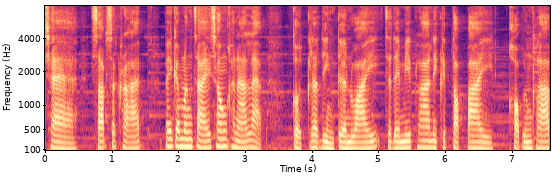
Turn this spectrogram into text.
แชร์ Subscribe เป็นกำลังใจช่องคณะแลบกดกระดิ่งเตือนไว้จะได้ไม่พลาดในคลิปต่อไป ขอบคุณครับ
